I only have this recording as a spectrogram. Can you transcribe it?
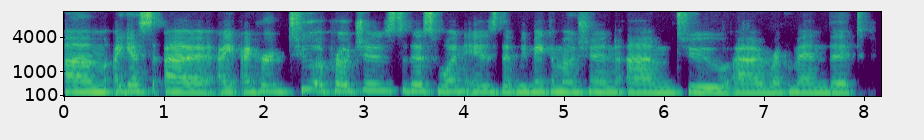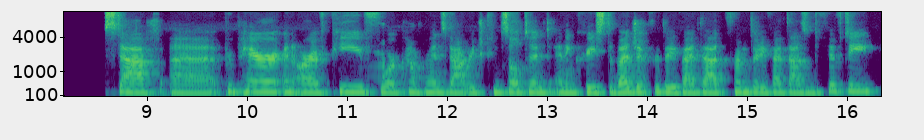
Um, I guess uh, I, I heard two approaches to this. One is that we make a motion um, to uh, recommend that staff uh, prepare an RFP for comprehensive outreach consultant and increase the budget for 35,000 from 35,000 to 50.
